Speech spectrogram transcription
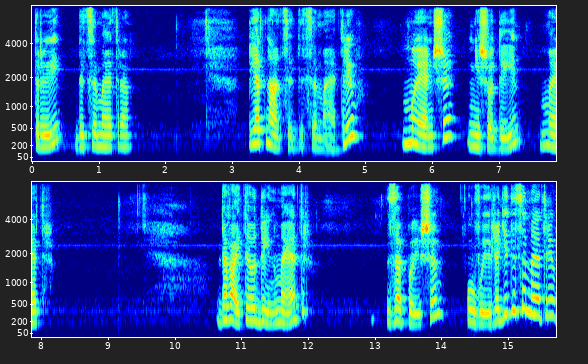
3 дециметра. 15 дециметрів менше, ніж 1 метр. Давайте 1 метр запишемо у вигляді дециметрів.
